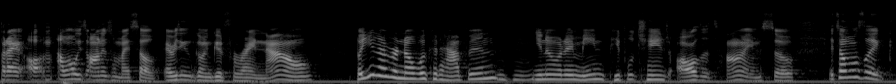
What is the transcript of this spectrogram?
But i i'm always honest with myself. Everything's going good for right now but you never know what could happen. Mhm. you know what i mean? People change all the time. So it's almost like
